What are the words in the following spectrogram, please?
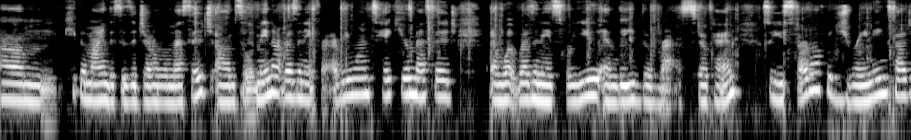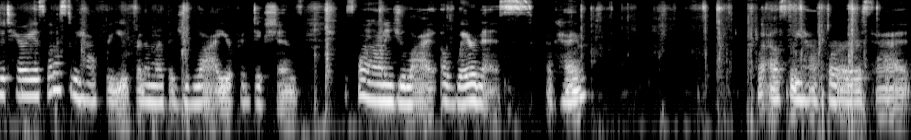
Um, keep in mind, this is a general message. Um, so it may not resonate for everyone. Take your message and what resonates for you and leave the rest. Okay. So you start off with dreaming, Sagittarius. What else do we have for you for the month of July? Your predictions. What's going on in July? Awareness. Okay. What else do we have for Sag?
